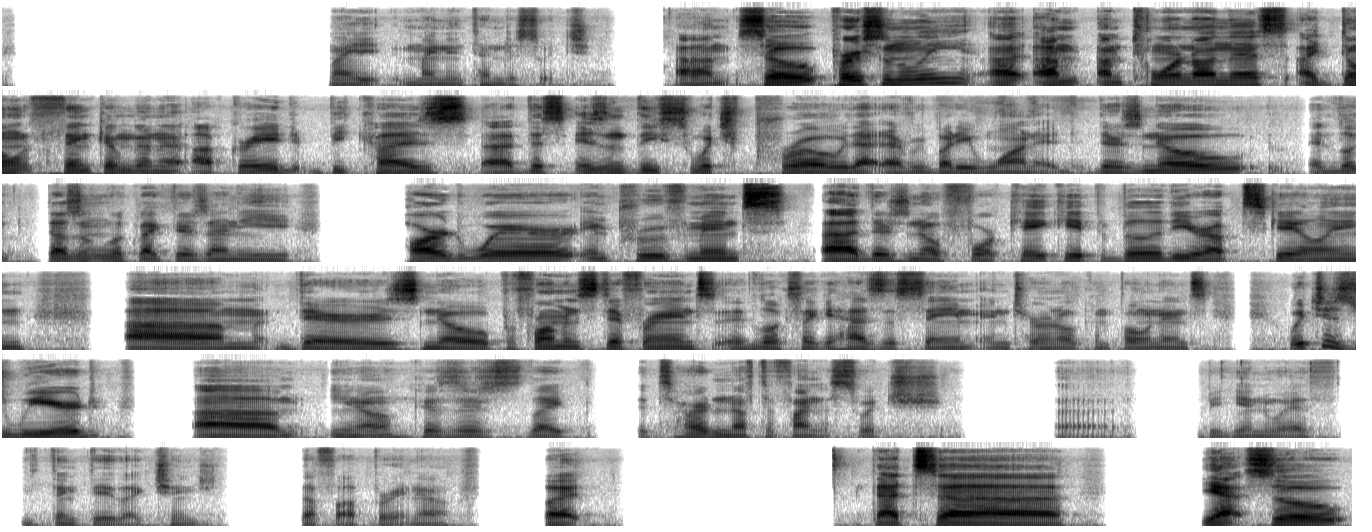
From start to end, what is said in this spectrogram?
my my Nintendo Switch. Um, so personally, uh, I'm I'm torn on this. I don't think I'm gonna upgrade because uh, this isn't the Switch Pro that everybody wanted. There's no. It look doesn't look like there's any hardware improvements. Uh, there's no 4K capability or upscaling. Um, there's no performance difference. It looks like it has the same internal components, which is weird. Um, you know, because there's like it's hard enough to find a Switch uh, to begin with. You think they like change stuff up right now, but that's uh, yeah. So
